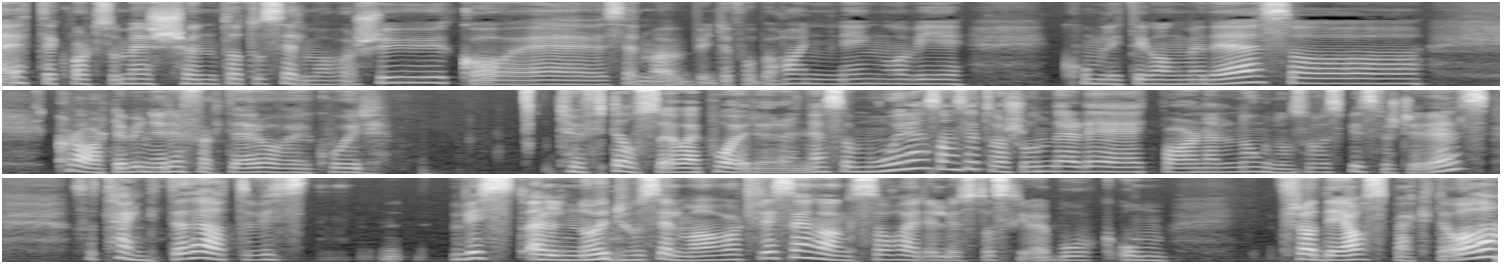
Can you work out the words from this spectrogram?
Etter hvert som jeg skjønte at Selma var syk, og Selma begynte å få behandling, og vi kom litt i gang med det, så klarte jeg å begynne å reflektere over hvor tøft det også er å være pårørende som mor i en sånn situasjon der det er et barn eller en ungdom som får spiseforstyrrelse. Så tenkte jeg at hvis, hvis, eller når Selma ble frisk en gang, så har jeg lyst til å skrive bok om fra det aspektet òg, da.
